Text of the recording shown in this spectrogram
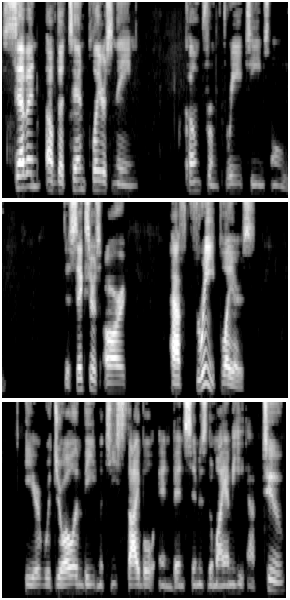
seven of the ten players named come from three teams only. The Sixers are have three players here with Joel Embiid, Matisse Thybulle, and Ben Simmons. The Miami Heat have two,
